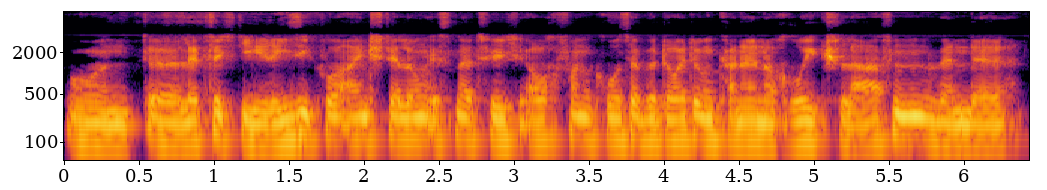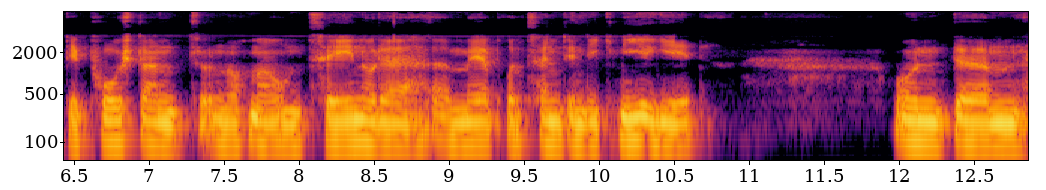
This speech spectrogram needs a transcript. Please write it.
Und äh, letztlich die Risikoeinstellung ist natürlich auch von großer Bedeutung. Kann er noch ruhig schlafen, wenn der Depotstand nochmal um 10 oder äh, mehr Prozent in die Knie geht? Und ähm,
